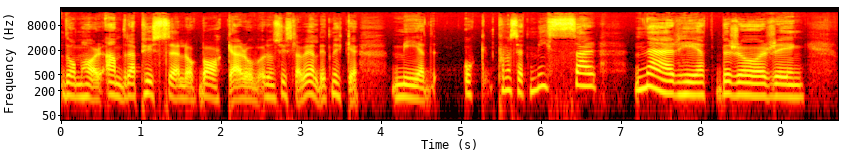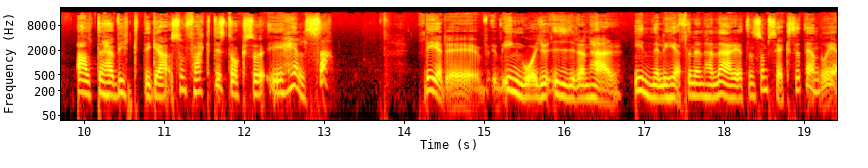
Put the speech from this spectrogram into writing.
de har andra pyssel och bakar och, och de sysslar väldigt mycket med och på något sätt missar närhet, beröring, allt det här viktiga som faktiskt också är hälsa. Det, är det ingår ju i den här innerligheten, den här närheten som sexet ändå är.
